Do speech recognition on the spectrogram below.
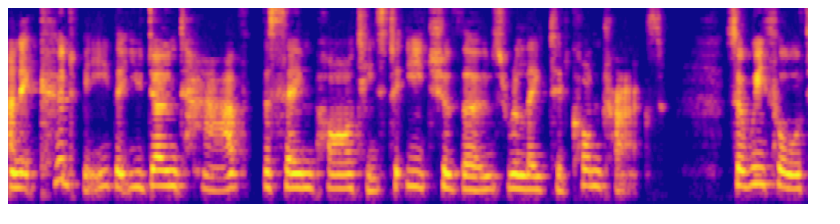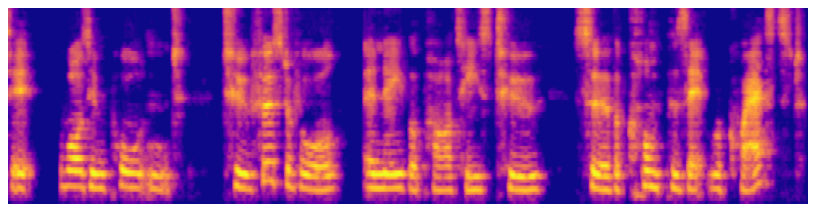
And it could be that you don't have the same parties to each of those related contracts. So we thought it was important to, first of all, enable parties to serve a composite request,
